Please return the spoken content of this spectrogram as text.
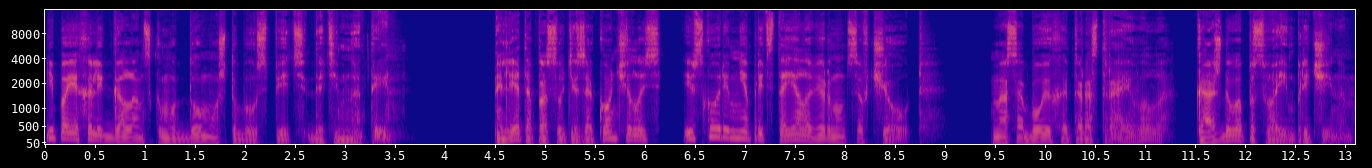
и поехали к голландскому дому, чтобы успеть до темноты. Лето, по сути, закончилось, и вскоре мне предстояло вернуться в Чоут. Нас обоих это расстраивало, каждого по своим причинам.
